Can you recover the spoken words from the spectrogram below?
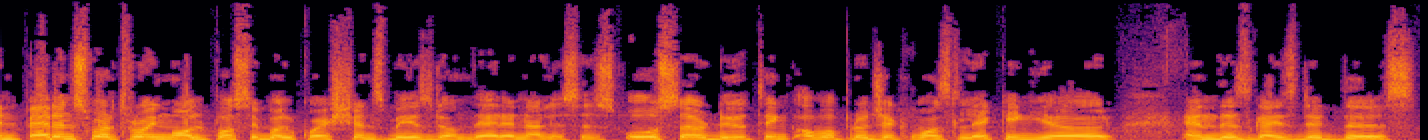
and parents were throwing all possible questions based on their analysis. Oh, sir, do you think our project was lacking here, and this guys did this?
